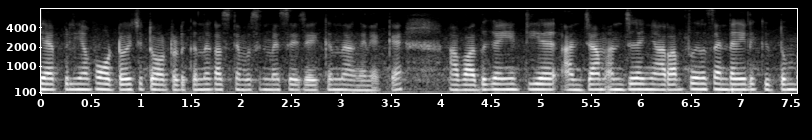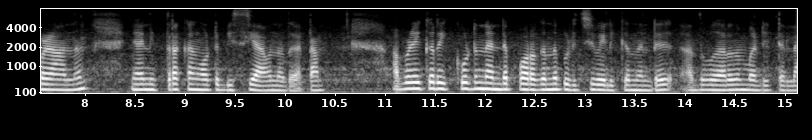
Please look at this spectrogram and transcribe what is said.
ഗ്യാപ്പിൽ ഞാൻ ഫോട്ടോ വെച്ചിട്ട് ഓർഡർ എടുക്കുന്ന കസ്റ്റമേഴ്സിന് മെസ്സേജ് അയക്കുന്നത് അങ്ങനെയൊക്കെ. അപ്പോൾ അത് കഴിഞ്ഞിട്ട് അഞ്ചാം അഞ്ച് കഴിഞ്ഞ് ആറാമത്തെ ദിവസം എന്റെ കയ്യിൽ കിട്ടുമ്പോഴാണ് ഞാൻ ഇത്രയ്ക്ക് അങ്ങോട്ട് ബിസി ആവുന്നത് കേട്ടോ. അപ്പോഴേക്ക് റിക്കൂട്ടൻ എന്റെ പുറകുനിന്ന് പിടിച്ച് വലിക്കുന്നുണ്ട്. അത് വേറൊന്നും വേണ്ടിയിട്ടല്ല.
